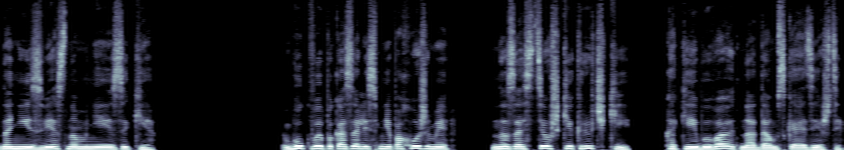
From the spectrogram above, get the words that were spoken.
на неизвестном мне языке. Буквы показались мне похожими на застежки-крючки, какие бывают на дамской одежде.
